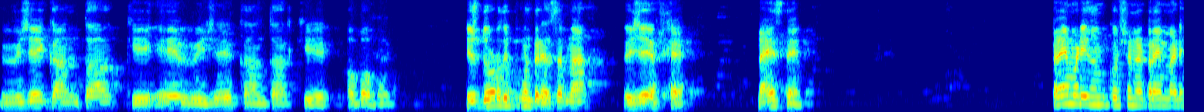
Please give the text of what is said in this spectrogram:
Vijayakanta K A Vijayakanta K ಒಬ್ಬ ಇಷ್ಟು ದೊಡ್ಡದು ಇಟ್ಕೊಂಡ್ರಿ ಹೆಸರ್ನ. ವಿಜಯ್ ನೈಸ್ ನೇಮ್ ಟ್ರೈ ಮಾಡಿ ಇದೊಂದು ಕ್ವಶನ್ ಟ್ರೈ ಮಾಡಿ.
